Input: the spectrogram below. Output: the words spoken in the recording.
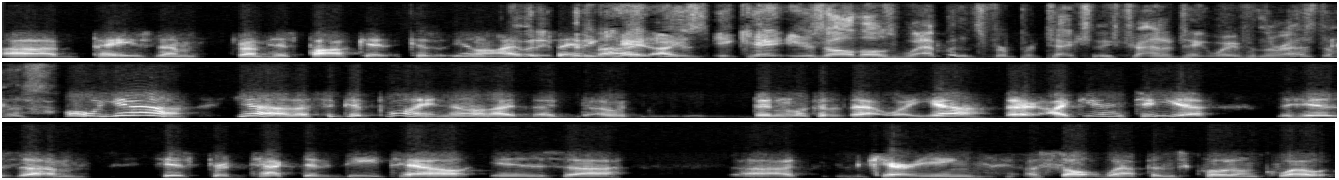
uh, pays them from his pocket, because you know I have but, the same he right. can't use he can't use all those weapons for protection he's trying to take away from the rest of us. Oh yeah, yeah, that's a good point. No, I I, I would, didn't look at it that way. Yeah, there. I guarantee you, his um his protective detail is uh, uh, carrying assault weapons, quote unquote.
